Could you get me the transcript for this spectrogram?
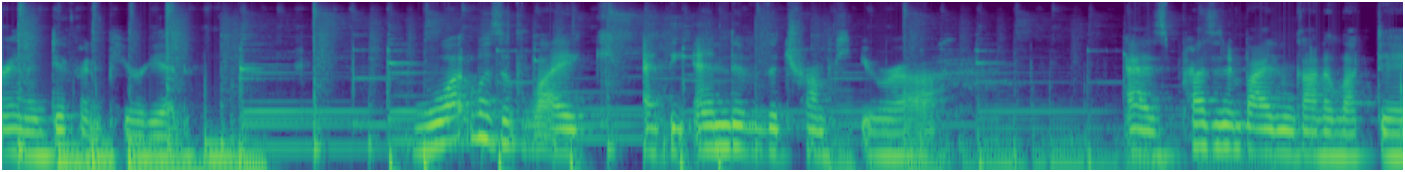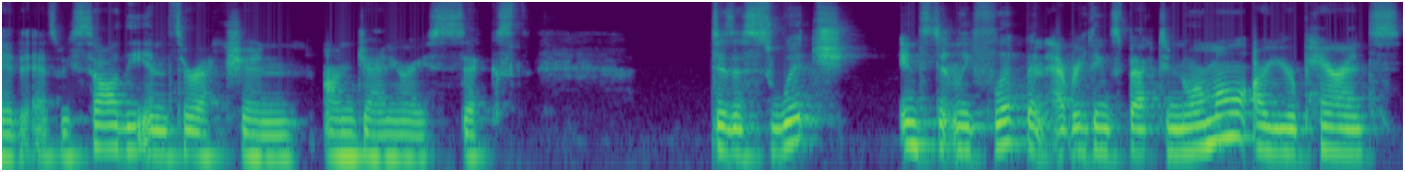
Are in a different period, what was it like at the end of the Trump era as President Biden got elected, as we saw the insurrection on January 6th, does a switch instantly flip and everything's back to normal? Are your parents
